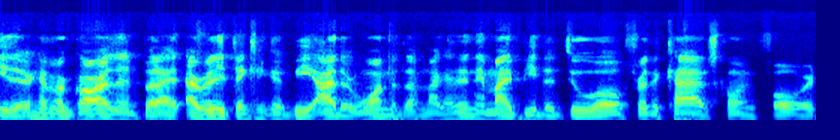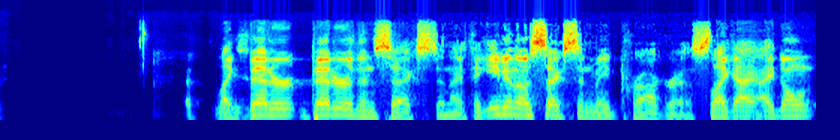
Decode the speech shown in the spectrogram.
either him or Garland, but I, I really think it could be either one of them. Like I think they might be the duo for the Cavs going forward. Like better, better than Sexton, I think. Even though Sexton made progress, like I, I don't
